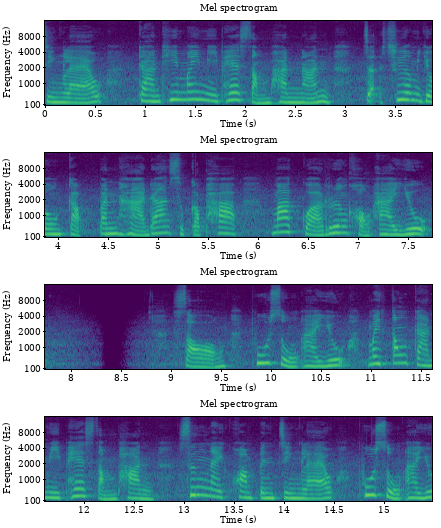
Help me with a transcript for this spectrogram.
จริงแล้ว การที่ไม่มีเพศสัมพันธ์นั้น จะเชื่อมโยงกับปัญหาด้านสุขภาพมากกว่าเรื่องของอายุ 2. ผู้สูงอายุไม่ต้องการมีเพศสัมพันธ์ ซึ่งในความเป็นจริงแล้ว ผู้สูงอายุ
